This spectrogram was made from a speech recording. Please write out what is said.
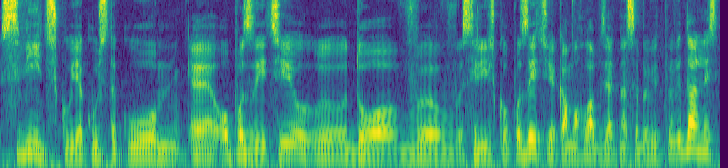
світську якусь таку е, опозицію е, до в, в сирійську опозицію, яка могла б взяти на себе відповідальність,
